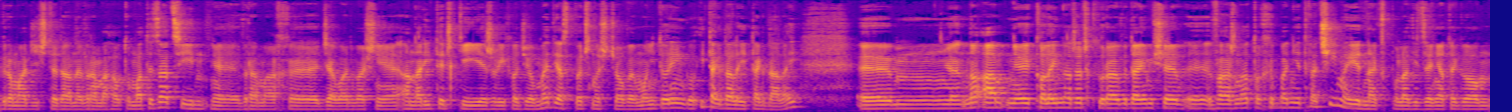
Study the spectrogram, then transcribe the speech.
gromadzić te dane w ramach automatyzacji, w ramach działań właśnie analityczki, jeżeli chodzi o media społecznościowe, monitoringu itd., tak itd. No a kolejna rzecz, która wydaje mi się ważna, to chyba nie tracimy jednak z pola widzenia tego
